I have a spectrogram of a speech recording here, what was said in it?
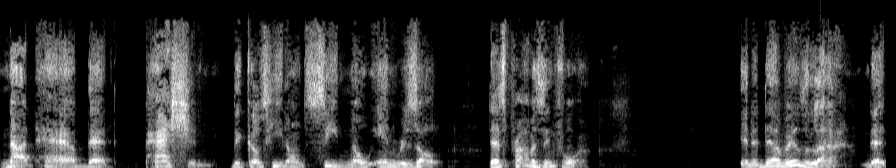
not have that passion because he don't see no end result that's promising for him. And the devil is a lie. That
